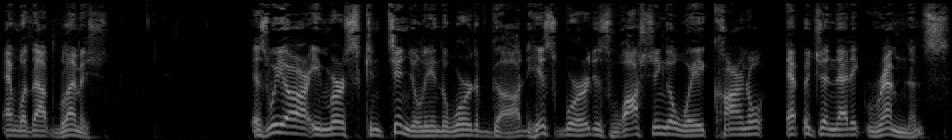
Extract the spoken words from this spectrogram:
and without blemish. As we are immersed continually in the Word of God, His Word is washing away carnal epigenetic remnants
